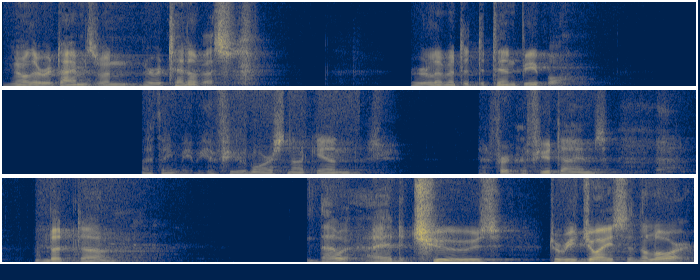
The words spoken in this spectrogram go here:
You know, there were times when there were 10 of us. We were limited to 10 people. I think maybe a few more snuck in for a few times. But um, that I had to choose to rejoice in the Lord.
